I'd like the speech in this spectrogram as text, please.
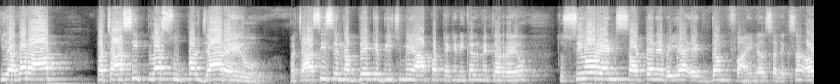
कि अगर आप पचासी प्लस ऊपर जा रहे हो। पचासी से नब्बे के बीच में यहाँ पर टेक्निकल में कर रहे हो। तो श्योर एंड सर्टेन है भैया, एकदम फाइनल सिलेक्शन और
